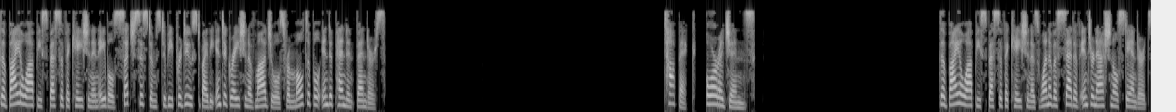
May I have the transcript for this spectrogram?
The BioAPI specification enables such systems to be produced by the integration of modules from multiple independent vendors. Topic: Origins. The BioAPI specification is one of a set of international standards,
